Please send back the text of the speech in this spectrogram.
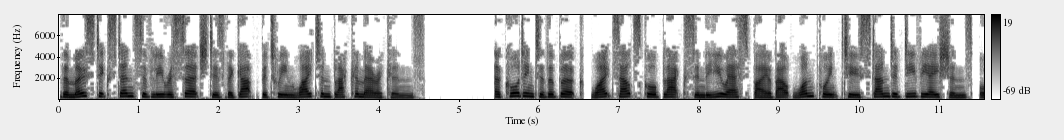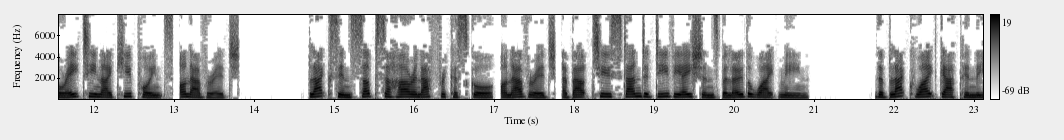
The most extensively researched is the gap between white and black Americans. According to the book, whites outscore blacks in the U.S. by about 1.2 standard deviations, or 18 IQ points, on average. Blacks in sub-Saharan Africa score, on average, about two standard deviations below the white mean. The black-white gap in the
